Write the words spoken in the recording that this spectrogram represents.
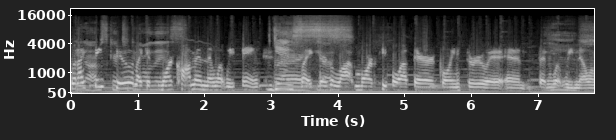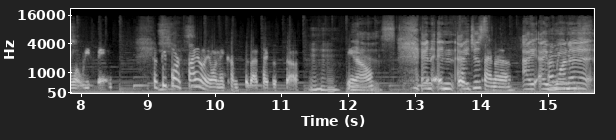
But I know, think too, to like it's this. more common than what we think. Yes, like yes. there's a lot more people out there going through it, and than yes. what we know and what we think. Because people yes. are silent when it comes to that type of stuff. Mm-hmm. You know, and and it's I just kinda, I I, I wanna mean,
